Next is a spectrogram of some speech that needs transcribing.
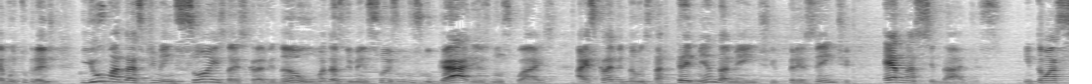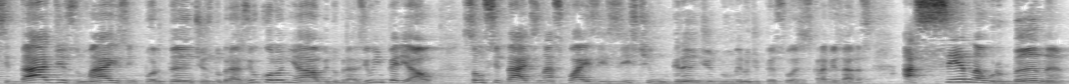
é muito grande. E uma das dimensões da escravidão, uma das dimensões, um dos lugares nos quais a escravidão está tremendamente presente é nas cidades. Então, as cidades mais importantes do Brasil colonial e do Brasil imperial são cidades nas quais existe um grande número de pessoas escravizadas. A cena urbana,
